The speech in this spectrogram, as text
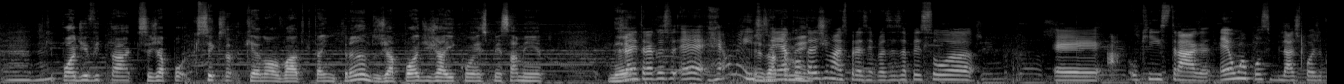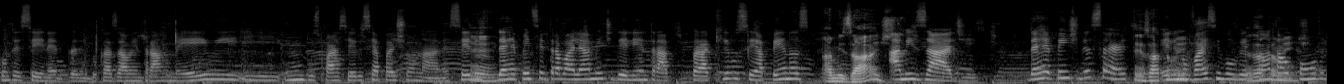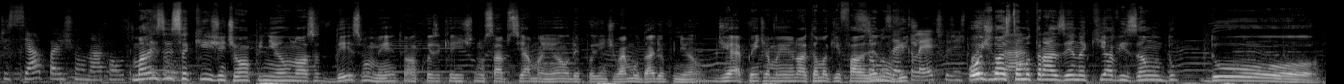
que pode evitar que você já que você que é novato que está entrando, já pode já ir com esse pensamento, né? Já entrar com isso. É, realmente, né? E Exatamente. acontece demais, por exemplo, às vezes a pessoa. É, o que estraga é uma possibilidade que pode acontecer, né? Por exemplo, o casal entrar no meio e, e um dos parceiros se apaixonar, né? Se ele, É. de repente, se ele trabalhar a mente dele e entrar para aquilo ser apenas Amizade. amizade, de repente dê certo. Exatamente. Ele não vai se envolver tanto ao Exatamente. ponto de se apaixonar com a outra Mas pessoa. isso aqui, gente, é uma opinião nossa desse momento, é uma coisa que a gente não sabe se amanhã ou depois a gente vai mudar de opinião. De repente amanhã nós estamos aqui fazendo Somos um vídeo. Hoje nós estamos trazendo aqui a visão do, do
